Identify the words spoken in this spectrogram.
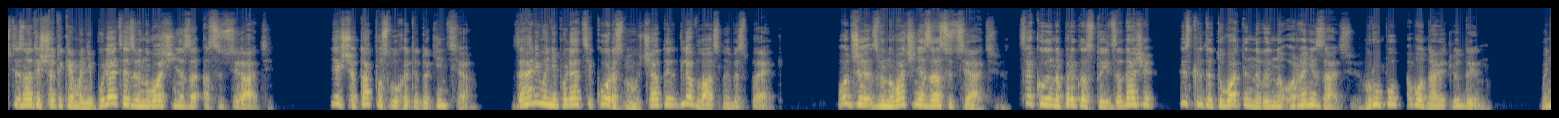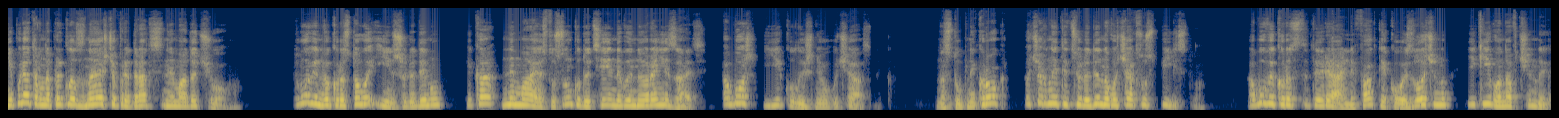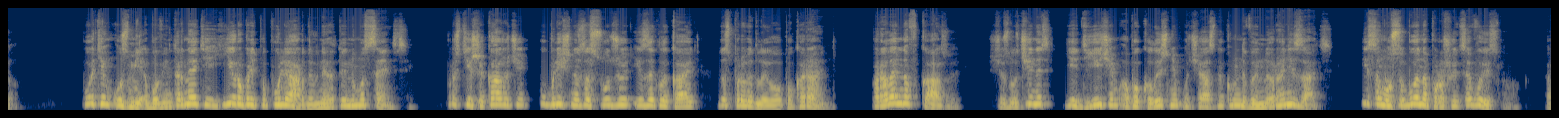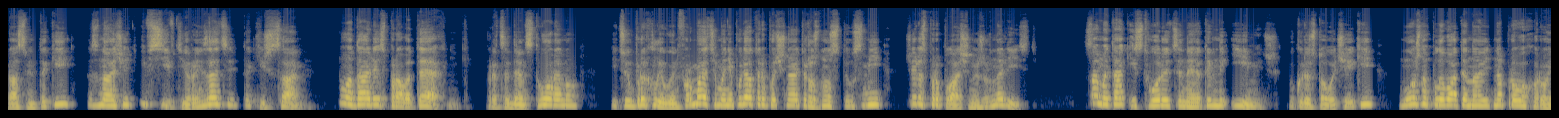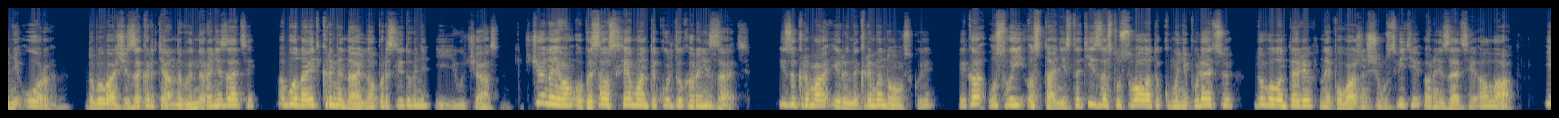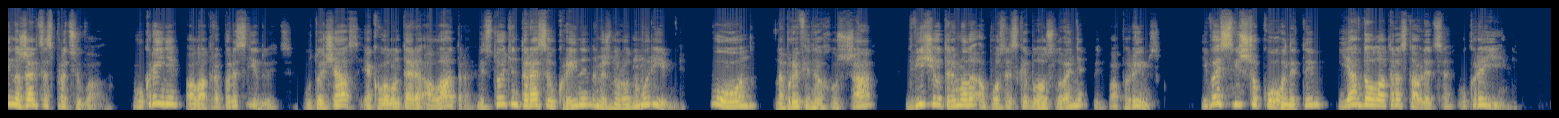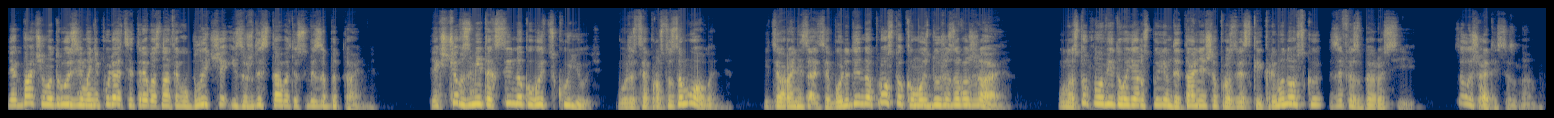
Хочете знати, що таке маніпуляція звинувачення за асоціації? Якщо так, послухайте до кінця. Взагалі маніпуляції корисно вивчати для власної безпеки. Отже, звинувачення за асоціацію це коли, наприклад, стоїть задача дискредитувати невинну організацію, групу або навіть людину. Маніпулятор, наприклад, знає, що придратися нема до чого. Тому він використовує іншу людину, яка не має стосунку до цієї невинної організації або ж її колишнього учасника. Наступний крок очорнити цю людину в очах суспільства або використати реальний факт якогось злочину, який вона вчинила. Потім у ЗМІ або в інтернеті її роблять популярною в негативному сенсі, простіше кажучи, публічно засуджують і закликають до справедливого покарання. Паралельно вказують, що злочинець є діючим або колишнім учасником невинної організації, і само собою напрошується висновок. Раз він такий, значить і всі в тій організації такі ж самі. Ну а далі справа техніки. Прецедент створено, і цю брехливу інформацію маніпулятори починають розносити у СМІ через проплачених журналістів. Саме так і створюється негативний імідж, використовуючи який можна впливати навіть на правоохоронні органи, добиваючи закриття невинної організації або навіть кримінального переслідування її учасників. Щойно я вам описав схему антикультових організацій, і, зокрема, Ірини Кременовської, яка у своїй останній статті застосувала таку маніпуляцію до волонтерів найповажнішої у світі організації «АЛЛАТРА». І, на жаль, це спрацювало. В Україні «АЛЛАТРА» переслідується, у той час, як волонтери «АЛЛАТРА» відстоюють інтереси України на міжнародному рівні. В ООН, на брифінгах у США двічі отримали апостольське благословення від Папи Римського. І весь світ шокований тим, як до «АЛЛАТРА» ставляться в Україні. Як бачимо, друзі, маніпуляції треба знати в обличчя і завжди ставити собі запитання. Якщо в ЗМІ так сильно когось цькують, може це просто замовлення, і ця організація або людина просто комусь дуже заважає. У наступному відео я розповім детальніше про зв'язки Кременовської з ФСБ Росії. Залишайтеся з нами.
